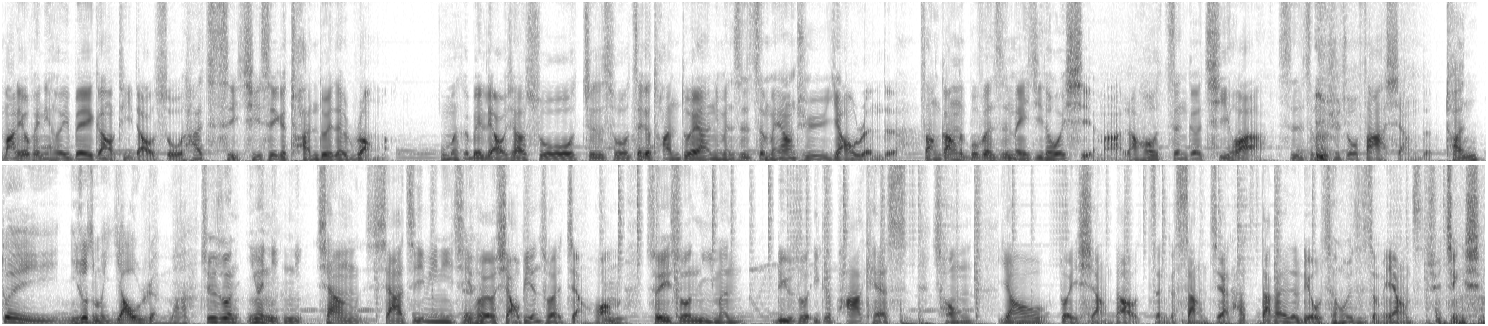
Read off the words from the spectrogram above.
马力欧陪你喝一杯，刚好提到说他是其实是一个团队在 run 嘛。我们可不可以聊一下说，就是说这个团队啊，你们是怎么样去邀人的？访纲的部分是每一集都会写嘛，然后整个企划是怎么去做发想的？团队，你说怎么邀人吗？就是说，因为你你像夏季迷你集会有小编出来讲话嘛，嗯、所以说你们例如说一个 podcast 从邀对象到整个上架，它大概的流程会是怎么样子去进行？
